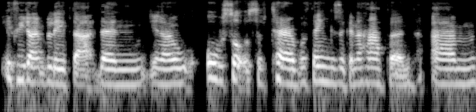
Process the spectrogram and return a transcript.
If you don't believe that, then you know all sorts of terrible things are going to happen. Um,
